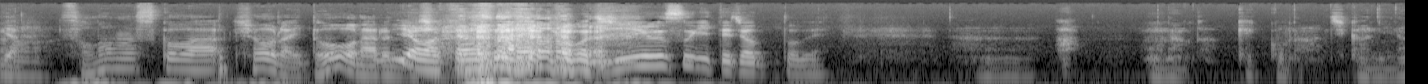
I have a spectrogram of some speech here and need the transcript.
いやあその息子は将来どうなるんないやでしょうわからない。もう自由すぎてちょっとねうんあもうなんか結構な時間にな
